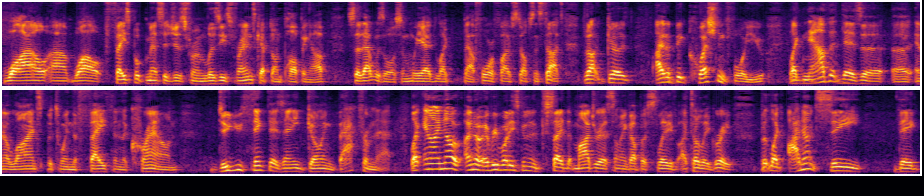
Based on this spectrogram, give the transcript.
while uh, while Facebook messages from Lizzie's friends kept on popping up. So that was awesome. We had like about four or five stops and starts. But I go. I have a big question for you. Like now that there's a, a an alliance between the faith and the crown, do you think there's any going back from that? Like, and I know, I know everybody's going to say that Margaery has something up her sleeve. I totally agree, but like, I don't see they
